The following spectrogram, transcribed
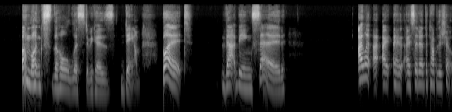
amongst the whole list because damn. But that being said, I like I I said at the top of the show,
